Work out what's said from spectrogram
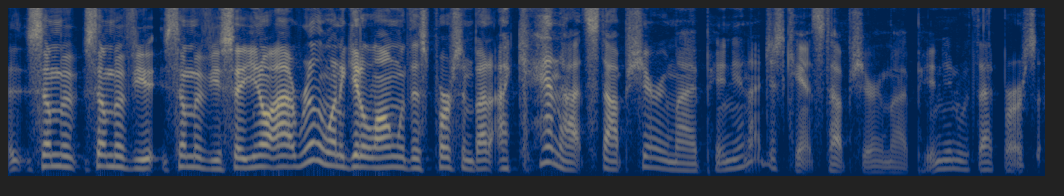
I, uh, some of, some, of you, some of you say, you know, I really want to get along with this person, but I cannot stop sharing my opinion. I just can't stop sharing my opinion with that person.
